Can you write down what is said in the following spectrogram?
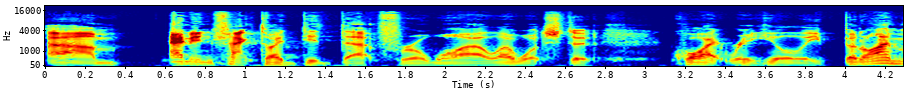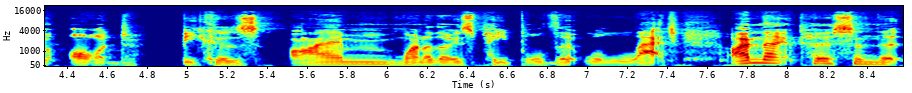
Um, and in fact, I did that for a while. I watched it quite regularly. But I'm odd because I'm one of those people that will latch. I'm that person that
